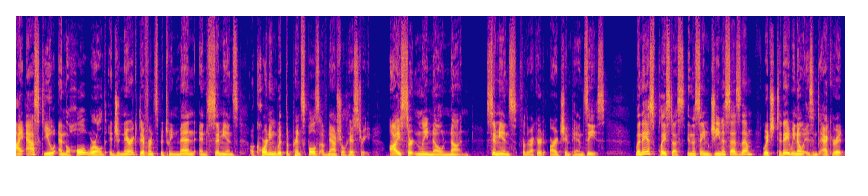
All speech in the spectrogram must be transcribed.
I ask you and the whole world a generic difference between men and simians according with the principles of natural history. I certainly know none. Simians, for the record, are chimpanzees. Linnaeus placed us in the same genus as them, which today we know isn't accurate,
